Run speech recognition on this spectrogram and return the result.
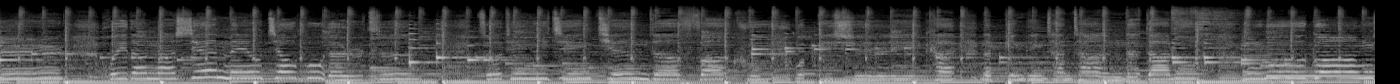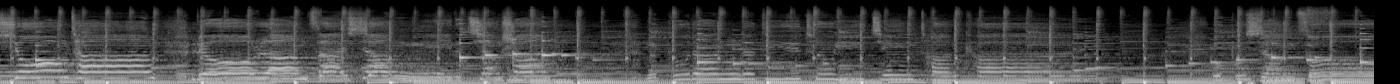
时，回到那些没有脚步的日子。昨天已经甜得发苦，我必须离开那平平坦坦的大陆，目光胸膛，流浪在想你的墙上。那孤单的地图已经摊开。我不想走。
